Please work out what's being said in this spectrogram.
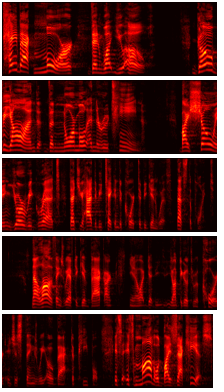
pay back more than what you owe. Go beyond the normal and the routine by showing your regret that you had to be taken to court to begin with. That's the point. Now, a lot of the things we have to give back aren't, you know, you don't have to go through a court. It's just things we owe back to people. It's, it's modeled by Zacchaeus.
